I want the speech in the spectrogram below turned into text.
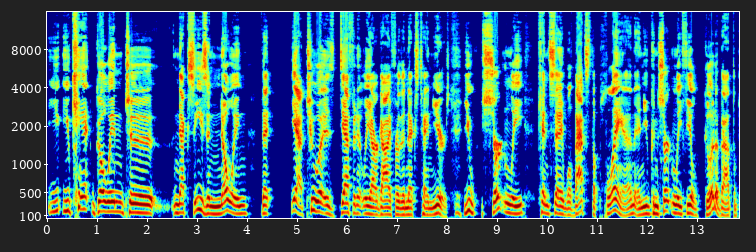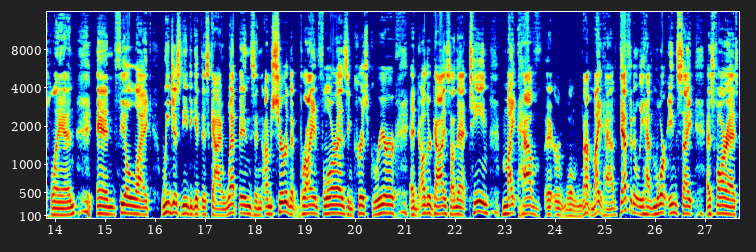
You, you can't go into next season knowing that yeah, Tua is definitely our guy for the next 10 years. You certainly can say, well, that's the plan. And you can certainly feel good about the plan and feel like we just need to get this guy weapons. And I'm sure that Brian Flores and Chris Grier and other guys on that team might have, or well, not might have, definitely have more insight as far as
